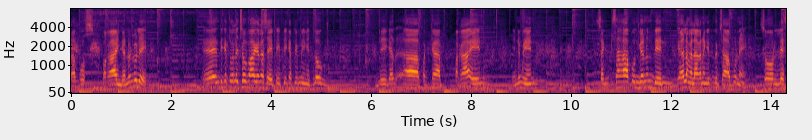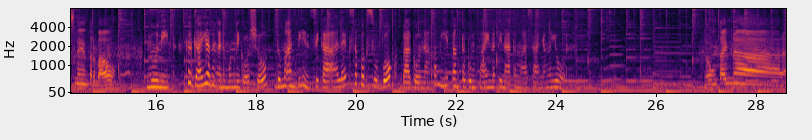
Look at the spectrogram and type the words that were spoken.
Tapos pakain ganun uli. Eh, hindi katulad sa umaga kasi, pipick up yung itlog. Hindi ka, ah, pagka pakain, inumin, sa, sa hapon ganun din, kaya lang wala ka ng itlog sa hapon eh. So, less na yung trabaho. Ngunit, kagaya ng anumang negosyo, dumaan din si Ka Alex sa pagsubok bago nakamit ang tagumpay na tinatamasa niya ngayon. Noong time na, na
